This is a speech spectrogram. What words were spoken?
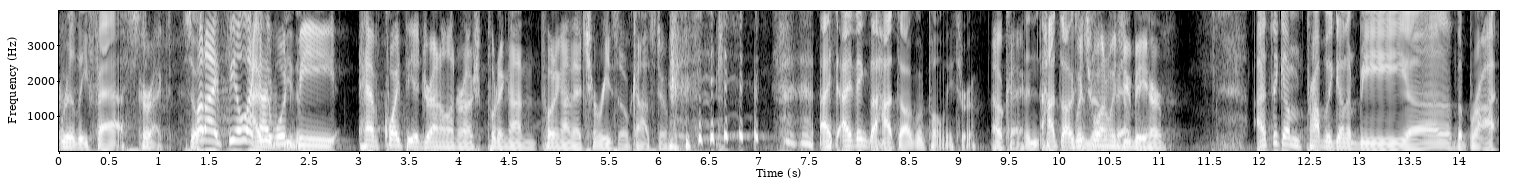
correct. really fast. Correct. So but I feel like I would, the- be, have quite the adrenaline rush putting on putting on that chorizo costume. I, I think the hot dog would pull me through. Okay. And hot dogs. Which one would you be. Herb? I think I'm probably gonna be uh, the brat.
